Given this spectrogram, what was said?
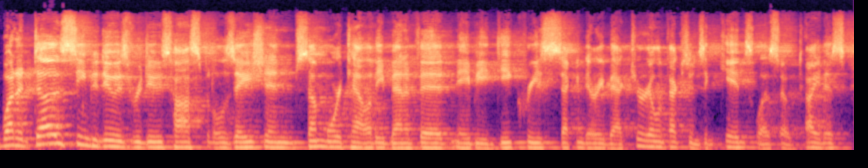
what it does seem to do is reduce hospitalization, some mortality benefit, maybe decrease secondary bacterial infections in kids, less otitis.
